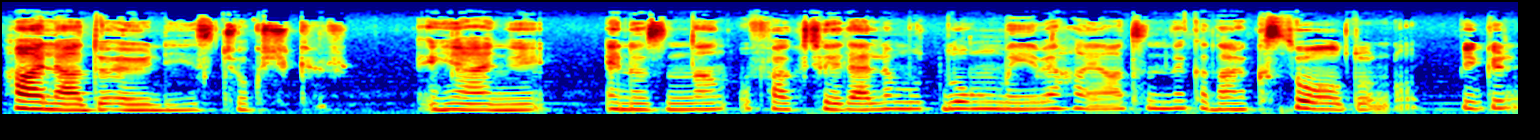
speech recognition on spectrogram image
Hala da öyleyiz çok şükür. Yani en azından ufak şeylerle mutlu olmayı ve hayatın ne kadar kısa olduğunu bir gün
